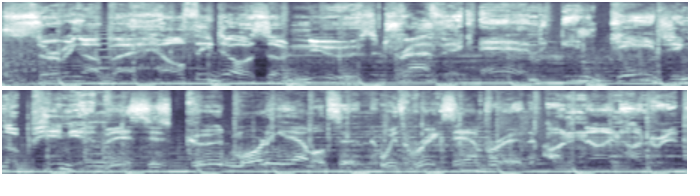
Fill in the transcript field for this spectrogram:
Serving up a healthy dose of news, traffic, and engaging opinion. This is Good Morning Hamilton with Rick Zamperin on 900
